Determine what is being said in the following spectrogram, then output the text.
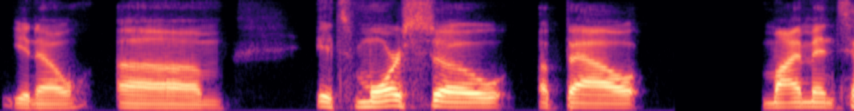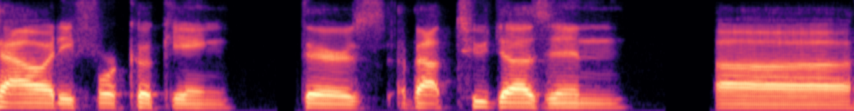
you know. Um, it's more so about my mentality for cooking. There's about two dozen uh,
